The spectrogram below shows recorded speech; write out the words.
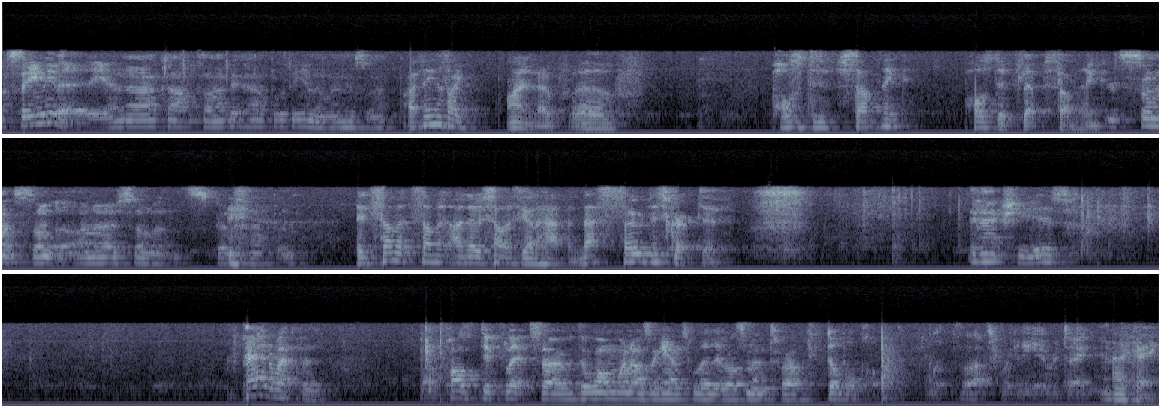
I seen it earlier and I can't find it. How bloody annoying is that? I think it's like, I don't know, uh, positive something? Positive flip something. It's something, something. I know something's going to happen. It's something, something, I know something's going to happen. That's so descriptive. It actually is. Paired weapon. Positive flip, so the one when I was against Lily was meant to have double positive flip, so that's really irritating. Okay.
